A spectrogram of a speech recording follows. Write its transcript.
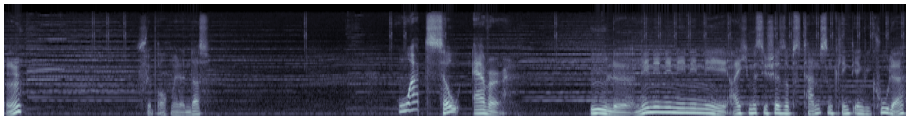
Hm? Wofür brauchen wir denn das? Whatsoever. Öle. Nee, nee, nee, nee, nee, nee. Alchemistische Substanzen klingt irgendwie cooler.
